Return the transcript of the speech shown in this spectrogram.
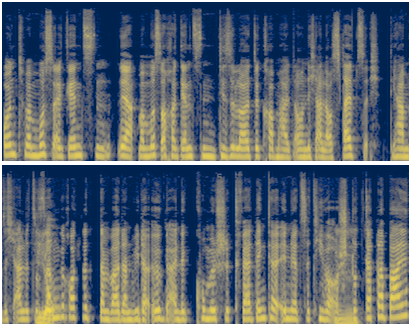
Und man muss ergänzen, ja, man muss auch ergänzen, diese Leute kommen halt auch nicht alle aus Leipzig. Die haben sich alle zusammengerottet. Jo. Dann war dann wieder irgendeine komische Querdenker-Initiative aus mhm. Stuttgart dabei.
